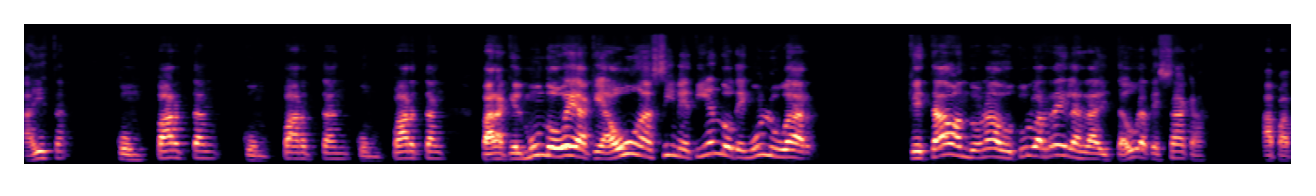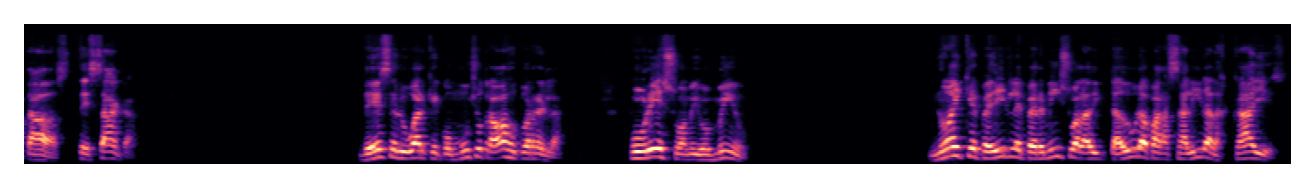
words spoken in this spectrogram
Ahí está. Compartan, compartan, compartan, para que el mundo vea que aún así metiéndote en un lugar que está abandonado, tú lo arreglas, la dictadura te saca a patadas, te saca de ese lugar que con mucho trabajo tú arreglaste. Por eso, amigos míos, no hay que pedirle permiso a la dictadura para salir a las calles.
